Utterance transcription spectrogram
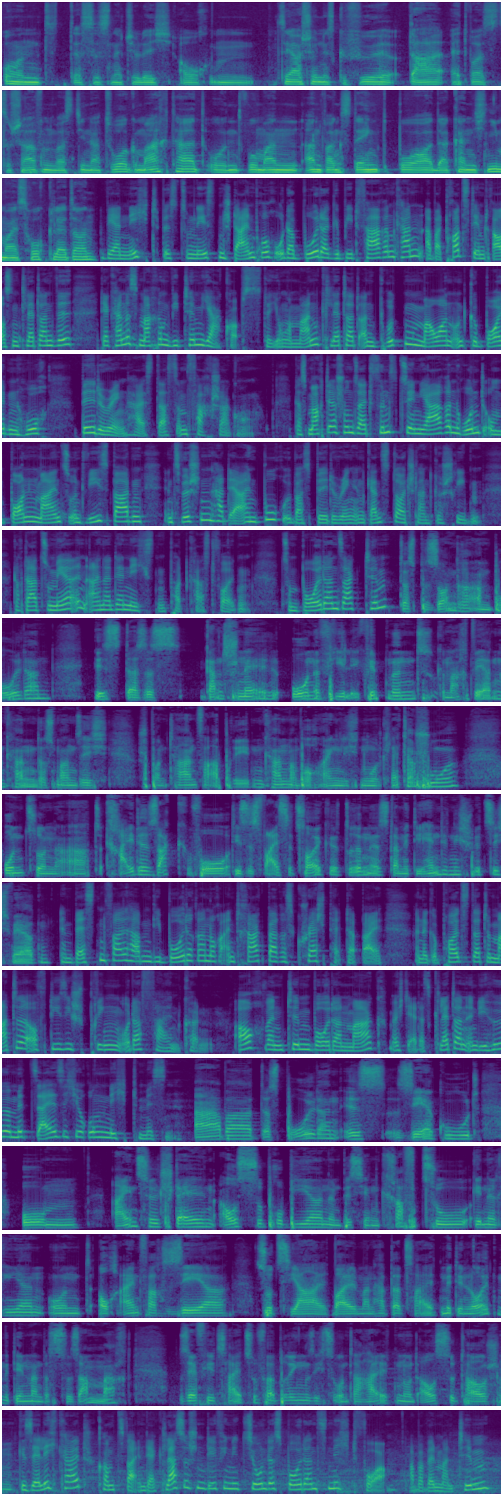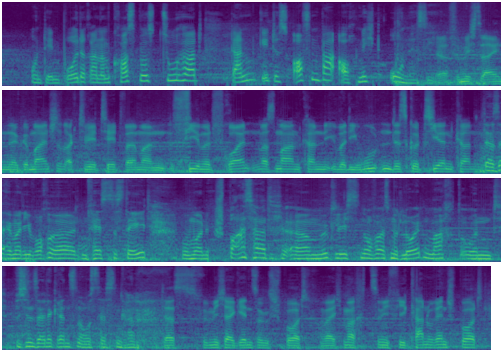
Und das ist natürlich auch ein sehr schönes Gefühl, da etwas zu schaffen, was die Natur gemacht hat und wo man anfangs denkt, boah, da kann ich niemals hochklettern. Wer nicht bis zum nächsten Steinbruch oder Bouldergebiet fahren kann, aber trotzdem draußen klettern will, der kann es machen wie Tim Jakobs. Der junge Mann klettert an Brücken, Mauern und Gebäuden hoch. Bildering heißt das im Fachjargon. Das macht er schon seit 15 Jahren rund um Bonn, Mainz und Wiesbaden. Inzwischen hat er ein Buch übers Bildering in ganz Deutschland geschrieben. Doch dazu mehr in einer der nächsten Podcast-Folgen. Zum Bouldern sagt Tim. Das Besondere am Bouldern ist, dass es ganz schnell ohne viel Equipment gemacht werden kann, dass man sich spontan verabreden kann. Man braucht eigentlich nur Kletterschuhe und so eine Art Kreidesack, wo dieses weiße Zeug drin ist, damit die Hände nicht schwitzig werden. Im besten Fall haben die Boulderer noch ein tragbares Crashpad dabei, eine gepolsterte Matte, auf die sie springen oder fallen können. Auch wenn Tim bouldern mag, möchte er das Klettern in die Höhe mit Seilsicherung nicht missen. Aber das Bouldern ist sehr gut, um Einzelstellen auszuprobieren, ein bisschen Kraft zu generieren und auch einfach sehr sozial, weil man hat da Zeit mit den Leuten, mit denen man das zusammen macht, sehr viel Zeit zu verbringen, sich zu unterhalten und auszutauschen. Geselligkeit kommt zwar in der klassischen Definition des Boulderns nicht vor, aber wenn man Tim und den Boulderern im Kosmos zuhört, dann geht es offenbar auch nicht ohne sie. Ja, für mich ist es eigentlich eine Gemeinschaftsaktivität, weil man viel mit Freunden was machen kann, über die Routen diskutieren kann. Das ist einmal die Woche ein festes Date, wo man Spaß hat, äh, möglichst noch was mit Leuten macht und ein bisschen seine Grenzen austesten kann. Das ist für mich Ergänzungssport, weil ich mache ziemlich viel Kanu-Rennsport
